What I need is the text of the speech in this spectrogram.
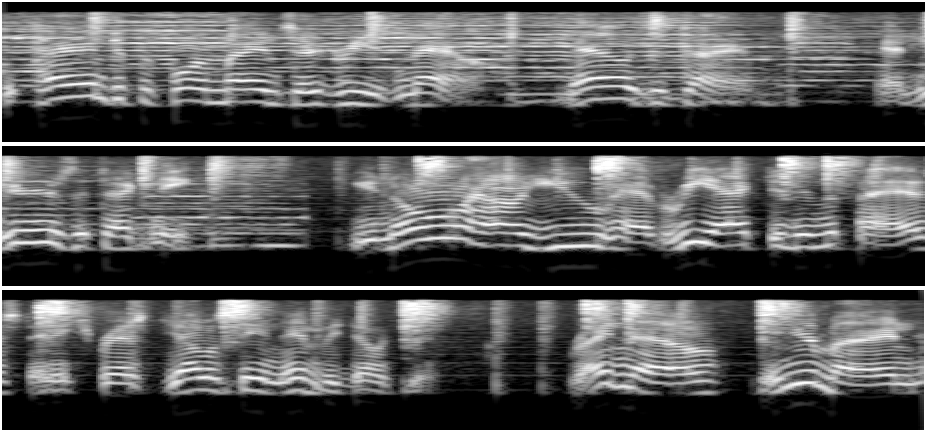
The time to perform mind surgery is now. Now is the time. And here's the technique. You know how you have reacted in the past and expressed jealousy and envy, don't you? Right now, in your mind,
